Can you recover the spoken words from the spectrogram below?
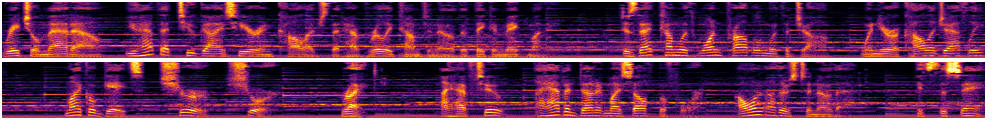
Rachel Maddow, you have that two guys here in college that have really come to know that they can make money. Does that come with one problem with the job, when you're a college athlete? Michael Gates, sure, sure. Right. I have too, I haven't done it myself before, I want others to know that. It's the same.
